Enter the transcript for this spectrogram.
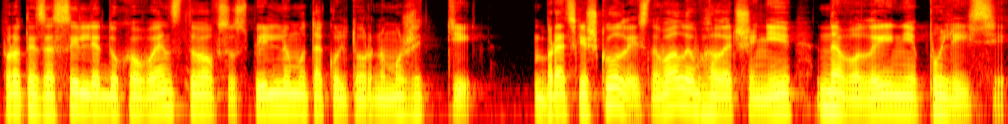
проти засилля духовенства в суспільному та культурному житті. Братські школи існували в Галичині, на Волині, Поліссі.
